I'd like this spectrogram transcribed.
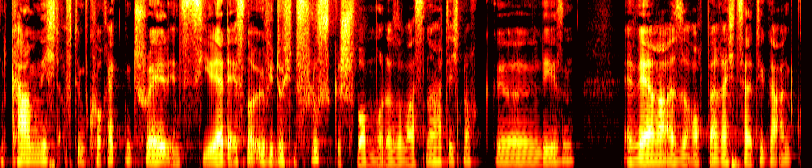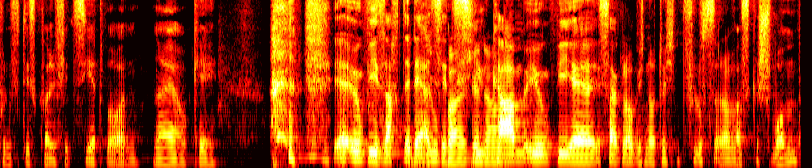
Und kam nicht auf dem korrekten Trail ins Ziel. Ja, der ist noch irgendwie durch den Fluss geschwommen oder sowas, ne? Hatte ich noch gelesen. Er wäre also auch bei rechtzeitiger Ankunft disqualifiziert worden. Naja, okay. ja, irgendwie sagte der, als er Super, ins Ziel genau. kam, irgendwie äh, ist er, glaube ich, noch durch den Fluss oder was geschwommen.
